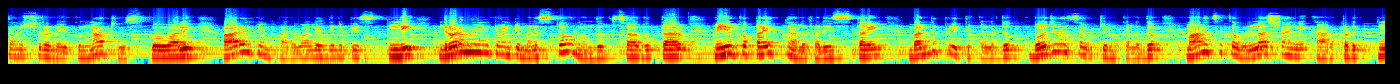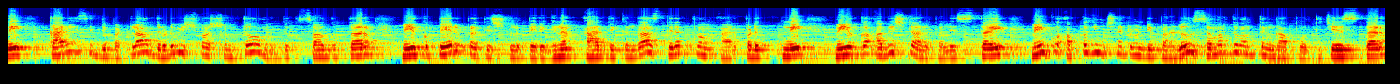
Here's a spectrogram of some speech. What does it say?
సమస్యలు లేకుండా చూసుకోవాలి. ఆరోగ్యం పర్వాలేదనిపిస్తుంది దృఢమైనటువంటి మనసుతో ముందుకు సాగుతారు. మీ యొక్క ప్రయత్నాలు ఫలిస్తాయి. బంధుప్రీతి కలదు. భోజన సౌఖ్యం కలదు. మానసిక ఉల్లాసాన్ని ఏర్పడుతుంది. కార్యసిద్ధి పట్ల దృఢ విశ్వాసంతో ముందుకు సాగుతారు. మీ యొక్క పేరు ప్రతిష్టలు పెరిగిన ఆర్థికంగా స్థిరత్వం ఏర్పడుతుంది. మీ యొక్క అభిష్టాలు ఫలిస్తాయి. మీకు అప్పగించినటువంటి పనులు సమర్థవంతంగా పూర్తి చేస్తారు.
